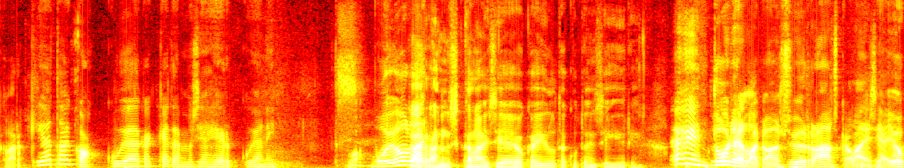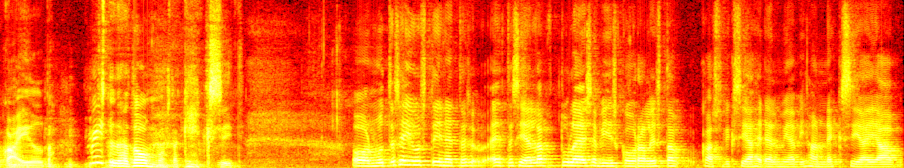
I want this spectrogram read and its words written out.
karkkia tai kakkuja ja kaikkea tämmöisiä herkkuja, niin voi olla... Tai ranskalaisia joka ilta, kuten Siiri. En todellakaan syö ranskalaisia joka ilta. Mistä tätä tuommoista keksit? On, mutta se justiin, että, että siellä tulee se viiskourallista kasviksia, hedelmiä, vihanneksia ja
